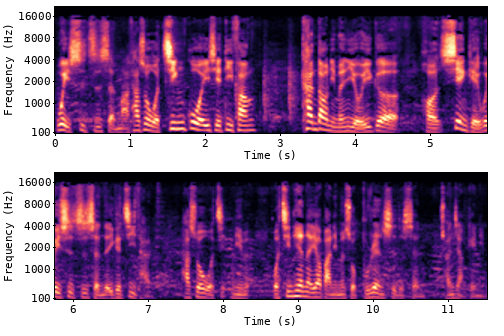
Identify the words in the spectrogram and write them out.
卫士之神嘛，他说我经过一些地方，看到你们有一个好献给卫士之神的一个祭坛，他说我今你们我今天呢要把你们所不认识的神传讲给你们。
